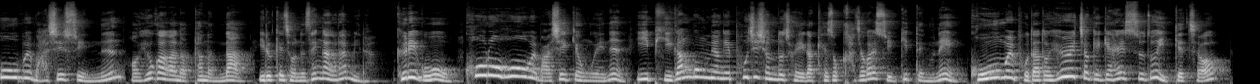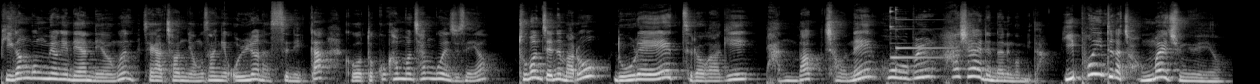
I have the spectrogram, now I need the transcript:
호흡을 마실 수 있는 어, 효과가 나타난다. 이렇게 저는 생각을 합니다. 그리고 코로 호흡을 마실 경우에는 이 비강공명의 포지션도 저희가 계속 가져갈 수 있기 때문에 고음을 보다 더 효율적이게 할 수도 있겠죠. 비강공명에 대한 내용은 제가 전 영상에 올려놨으니까 그것도 꼭 한번 참고해 주세요. 두 번째는 바로 노래에 들어가기 반박 전에 호흡을 하셔야 된다는 겁니다. 이 포인트가 정말 중요해요.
